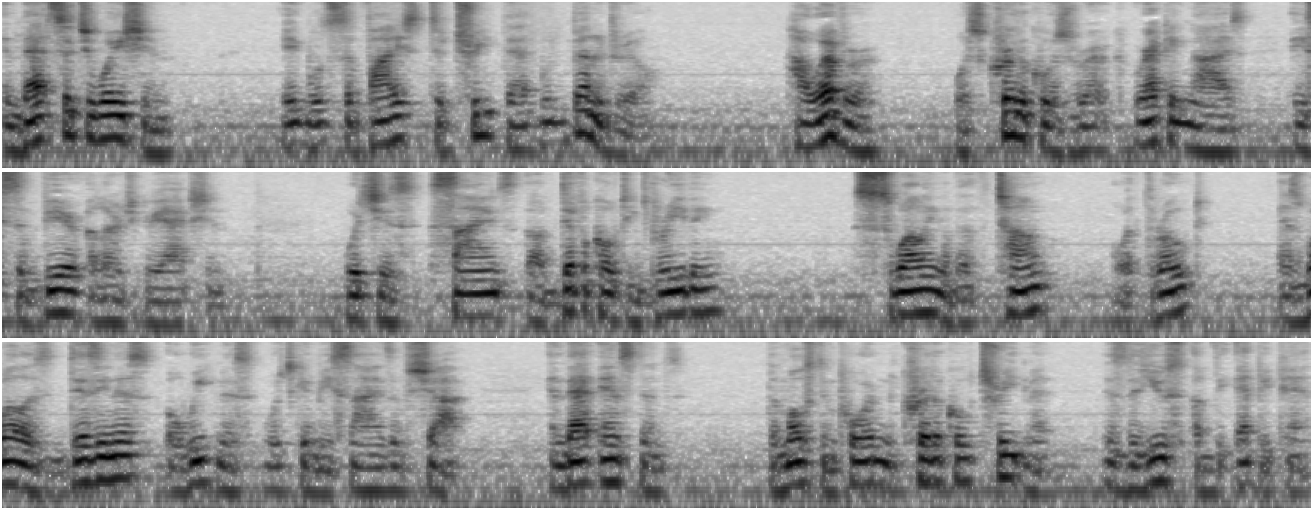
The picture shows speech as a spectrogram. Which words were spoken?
In that situation, it will suffice to treat that with Benadryl. However, what's critical is rec- recognize a severe allergic reaction, which is signs of difficulty breathing, swelling of the tongue or throat, as well as dizziness or weakness, which can be signs of shock. In that instance, the most important critical treatment is the use of the EpiPen.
